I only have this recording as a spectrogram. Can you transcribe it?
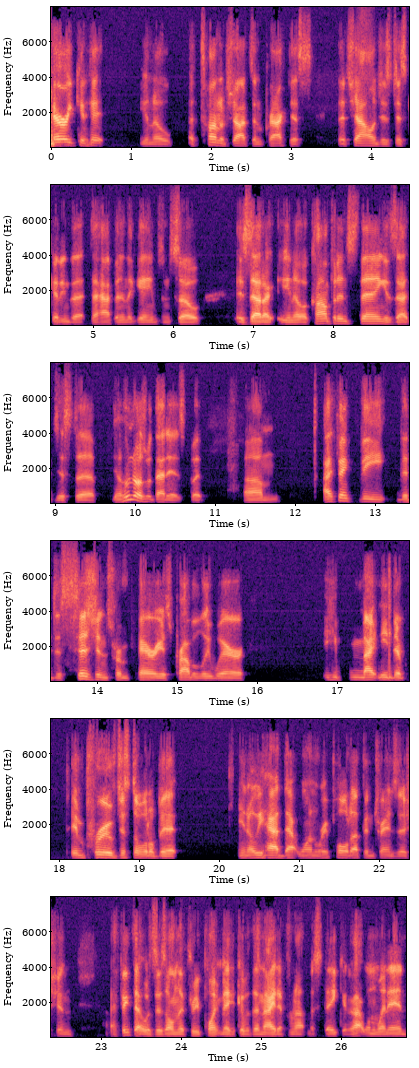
Perry can hit, you know, a ton of shots in practice. The challenge is just getting that to happen in the games. And so, is that a you know a confidence thing? Is that just a you know who knows what that is? But um, I think the the decisions from Perry is probably where he might need to improve just a little bit. You know, he had that one where he pulled up in transition I think that was his only three point make of the night, if I'm not mistaken. That one went in.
